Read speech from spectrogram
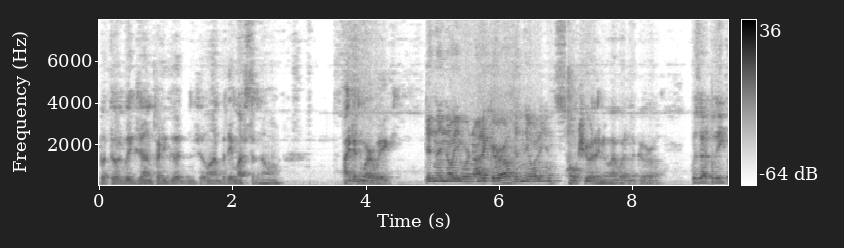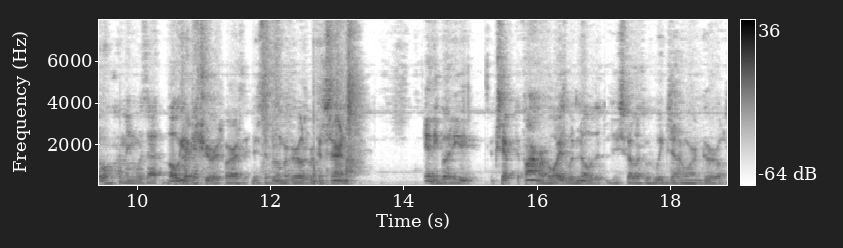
put those wigs on pretty good and so on, but they must have known. I didn't wear a wig. didn't they know you were not a girl? Didn't the audience? Oh, sure, they knew I wasn't a girl. Was that legal? I mean, was that Oh, yeah, cricket? sure, as far as the, as the bloomer girls were concerned. Anybody except the farmer boys would know that these fellows with wigs on weren't girls.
